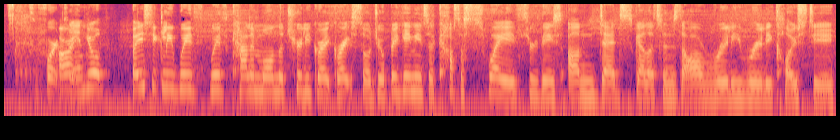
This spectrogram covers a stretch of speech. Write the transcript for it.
It's a fourteen. All right, you're basically with with Kalimon, the truly great greatsword. You're beginning to cut a swathe through these undead skeletons that are really, really close to you,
